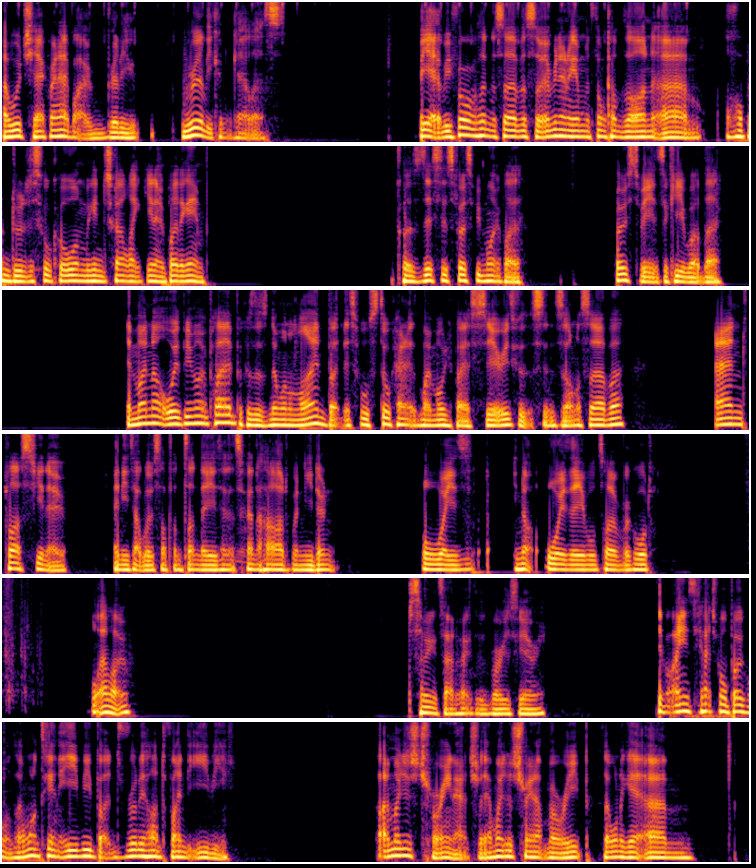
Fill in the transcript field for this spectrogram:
I would check right now, but I really, really couldn't care less. But yeah, before I was on the server, so every now and again when someone comes on, um, I'll hop into a Discord call and we can just kind of like, you know, play the game. Because this is supposed to be multiplayer. Supposed to be is the keyword there. It might not always be multiplayer because there's no one online, but this will still count as my multiplayer series because it's on a server. And plus, you know, I need to upload stuff on Sundays and it's kind of hard when you don't always, you're not always able to record. Oh, hello. Just having sound effects is very scary. Yeah, but I need to catch more Pokemon. I want to get an Eevee, but it's really hard to find the Eevee. I might just train, actually. I might just train up Mareep, because I want to get, um...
